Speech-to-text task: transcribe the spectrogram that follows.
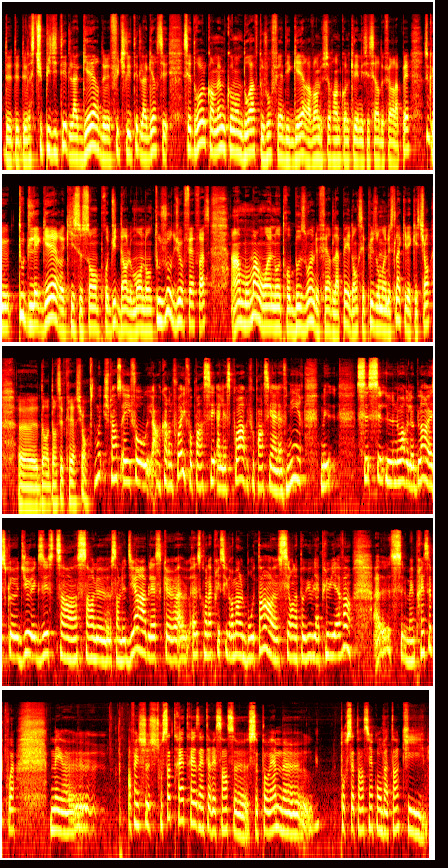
de, de, de la stupidité de la guerre, de la futilité de la guerre. C'est, drôle quand même que l'on doive toujours faire des guerres avant de se rendre compte qu'il est nécessaire de faire la paix. Parce que toutes les guerres qui se sont produites dans le monde ont toujours dû faire face à un moment ou un autre au besoin de faire de la paix. Et donc c'est plus ou moins de cela qu'il est question euh, dans, dans cette création. Oui, je pense, et il faut, encore une fois, il faut penser à l'espoir, il faut penser à l'avenir, mais c'est le noir et le blanc. Est-ce que Dieu existe sans, sans, le, sans le diable? Est-ce que est-ce qu'on apprécie vraiment le beau temps euh, si on n'a pas eu la pluie avant? Euh, c'est le même principe, quoi. Mais euh, enfin, je, trouve ça très, très intéressant, ce, ce poème, pour cet ancien combattant qui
